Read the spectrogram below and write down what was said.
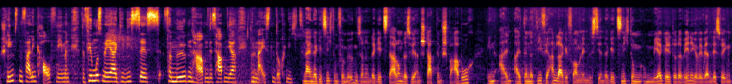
schlimmsten Fall in Kauf nehmen. Dafür muss man ja ein gewisses Vermögen haben. Das haben ja die Nein. meisten doch nicht. Nein, da geht es nicht um Vermögen, sondern da geht es darum, dass wir anstatt dem Sparbuch in alternative Anlageformen investieren. Da geht es nicht um, um mehr Geld oder weniger. Wir werden deswegen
